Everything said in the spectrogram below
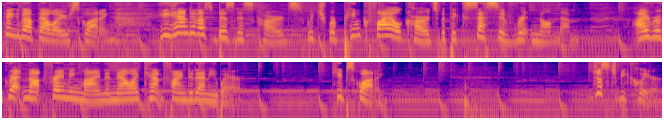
think about that while you're squatting. He handed us business cards, which were pink file cards with excessive written on them. I regret not framing mine, and now I can't find it anywhere. Keep squatting. Just to be clear,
